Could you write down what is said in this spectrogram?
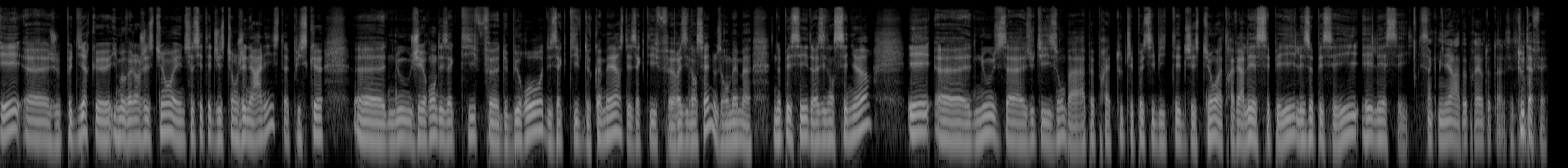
et euh, je peux dire que Imo Valeur Gestion est une société de gestion généraliste puisque euh, nous gérons des actifs de bureaux, des actifs de commerce, des actifs résidentiels. Nous avons même un EPCI de résidence senior et euh, nous utilisons bah, à peu près toutes les possibilités de gestion à travers les SCPI, les EPCI et les SCI. 5 milliards à peu près au total, c'est ça Tout à fait.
